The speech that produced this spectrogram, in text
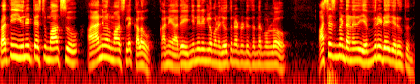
ప్రతి యూనిట్ టెస్ట్ మార్క్స్ యాన్యువల్ మార్క్స్లే కలవు. కానీ అదే ఇంజనీరింగ్లో మనం చదువుతున్నటువంటి సందర్భంలో అసెస్మెంట్ అనేది ఎవ్రీ డే జరుగుతుంది.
